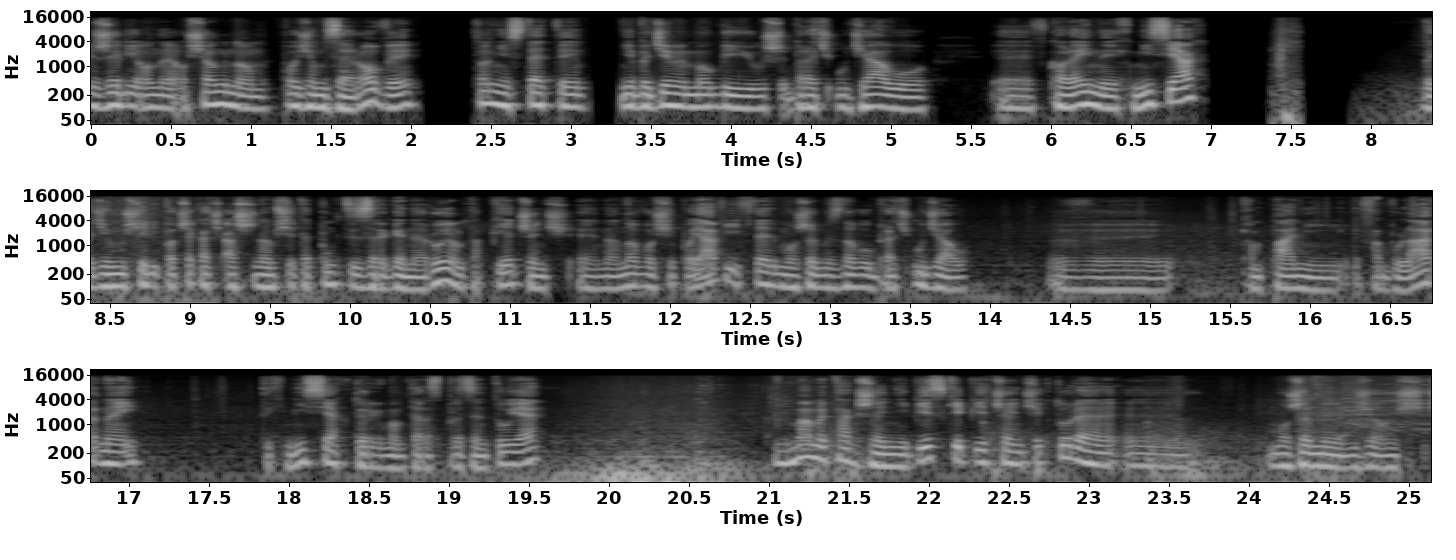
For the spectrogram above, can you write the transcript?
Jeżeli one osiągną poziom zerowy, to niestety nie będziemy mogli już brać udziału y, w kolejnych misjach. Będziemy musieli poczekać, aż nam się te punkty zregenerują, ta pieczęć y, na nowo się pojawi i wtedy możemy znowu brać udział w kampanii fabularnej, tych misjach, których Wam teraz prezentuję. Mamy także niebieskie pieczęcie, które y, możemy wziąć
